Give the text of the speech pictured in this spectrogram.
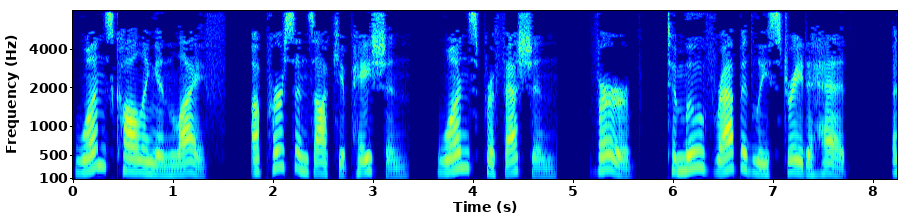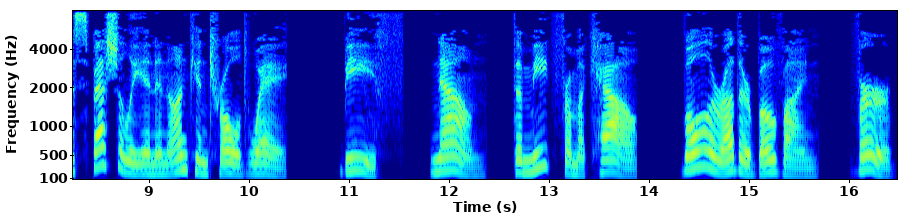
One's calling in life. A person's occupation. One's profession. Verb. To move rapidly straight ahead, especially in an uncontrolled way. Beef. Noun. The meat from a cow, bull or other bovine. Verb.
